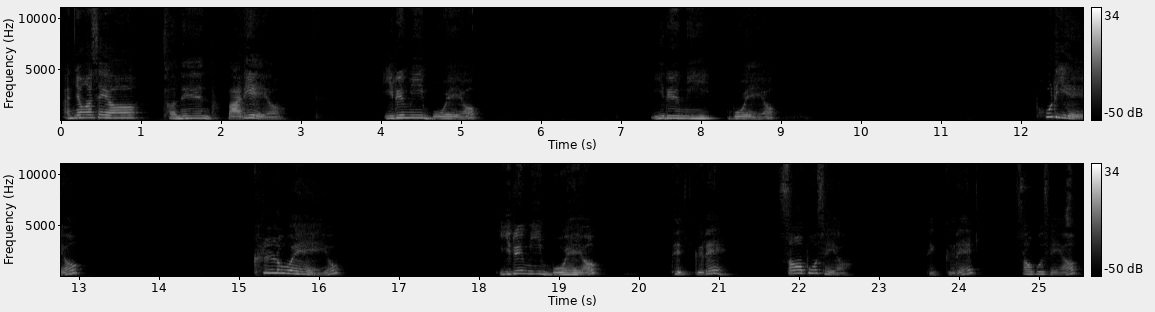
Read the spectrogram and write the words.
안녕하세요. 저는 말이에요. 이름이 뭐예요? 이름이 뭐예요? 폴이에요? 클로에예요? 이름이 뭐예요? 댓글에 써보세요. 댓글에 써보세요.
